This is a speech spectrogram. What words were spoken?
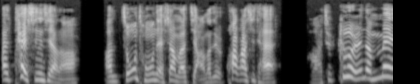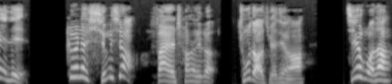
哎太新鲜了啊。啊，总统在上面讲的这个夸夸其谈啊，就个人的魅力、个人的形象反而成了这个主导决定啊。结果呢，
